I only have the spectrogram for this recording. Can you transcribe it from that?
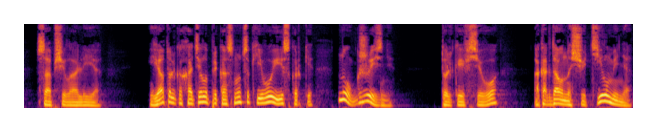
— сообщила Алия. «Я только хотела прикоснуться к его искорке, ну, к жизни. Только и всего. А когда он ощутил меня,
